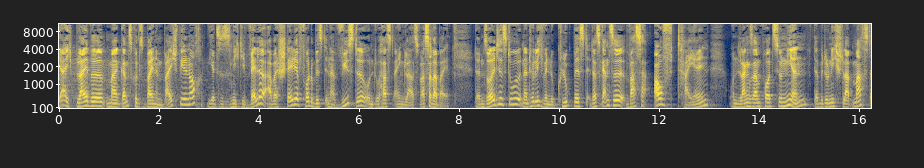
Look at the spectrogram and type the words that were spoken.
Ja, ich bleibe mal ganz kurz bei einem Beispiel noch. Jetzt ist es nicht die Welle, aber stell dir vor, du bist in der Wüste und du hast ein Glas Wasser dabei. Dann solltest du natürlich, wenn du klug bist, das ganze Wasser aufteilen und langsam portionieren, damit du nicht schlapp machst.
